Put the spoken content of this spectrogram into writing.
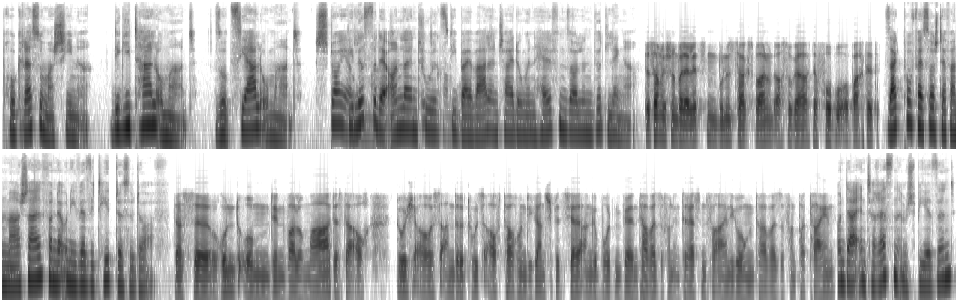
Progressomaschine Digitalomat Sozialomat. Die Liste der Online-Tools, die bei Wahlentscheidungen helfen sollen, wird länger. Das haben wir schon bei der letzten Bundestagswahl und auch sogar davor beobachtet. Sagt Professor Stefan Marschall von der Universität Düsseldorf. Dass äh, rund um den Wahlomat, dass da auch durchaus andere Tools auftauchen, die ganz speziell angeboten werden, teilweise von Interessenvereinigungen, teilweise von Parteien. Und da Interessen im Spiel sind,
